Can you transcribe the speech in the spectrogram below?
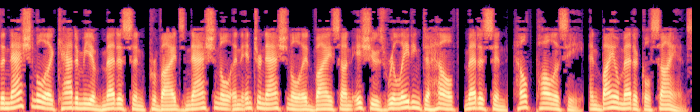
The National Academy of Medicine provides national and international advice on issues relating to health, medicine, health policy, and biomedical science.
